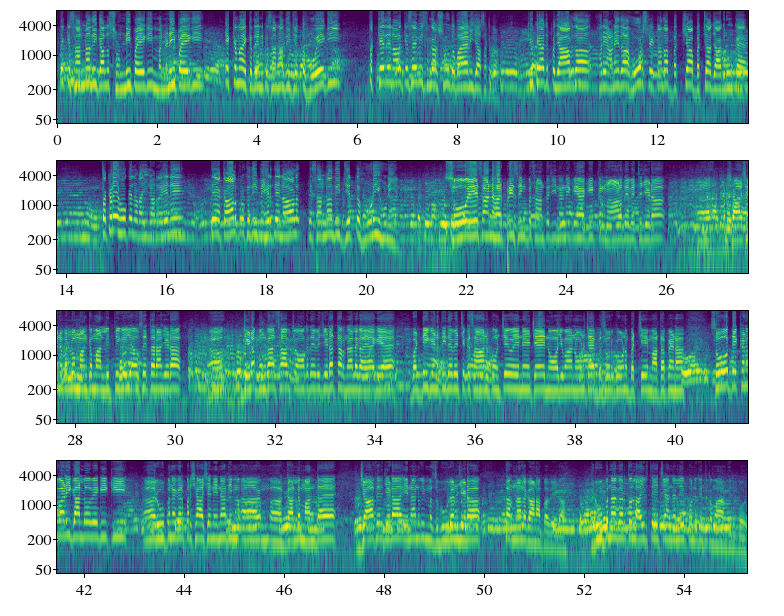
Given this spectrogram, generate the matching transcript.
ਤੇ ਕਿਸਾਨਾਂ ਦੀ ਗੱਲ ਸੁਣਨੀ ਪਏਗੀ, ਮੰਨਣੀ ਪਏਗੀ। ਇੱਕ ਨਾ ਇੱਕ ਦਿਨ ਕਿਸਾਨਾਂ ਦੀ ਜਿੱਤ ਹੋਏਗੀ। ਧੱਕੇ ਦੇ ਨਾਲ ਕਿਸੇ ਵੀ ਸੰਘਰਸ਼ ਨੂੰ ਦਬਾਇਆ ਨਹੀਂ ਜਾ ਸਕਦਾ। ਕਿਉਂਕਿ ਅੱਜ ਪੰਜਾਬ ਦਾ, ਹਰਿਆਣੇ ਦਾ, ਹੋਰ ਸਟੇਟਾਂ ਦਾ ਬੱਚਾ ਬੱਚਾ ਜਾਗਰੂਕ ਹੈ। ਤਕੜੇ ਹੋ ਕੇ ਲੜਾਈ ਲੜ ਰਹੇ ਨੇ। ਤੇ ਅਕਾਲ ਪੁਰਖ ਦੀ ਮਿਹਰ ਦੇ ਨਾਲ ਕਿਸਾਨਾਂ ਦੀ ਜਿੱਤ ਹੋਣੀ ਹੋਣੀ ਹੈ। ਸੋ ਇਹ ਸਨ ਹਰਪ੍ਰੀਤ ਸਿੰਘ ਬਸੰਤ ਜਿਨ੍ਹਾਂ ਨੇ ਕਿਹਾ ਕਿ ਕਰਨਾਲ ਦੇ ਵਿੱਚ ਜਿਹੜਾ ਅ, ਪ੍ਰਸ਼ਾਸਨ ਵੱਲੋਂ ਮੰਗ ਮੰਨ ਲਿੱਤੀ ਗਈ ਆ। ਉਸੇ ਤਰ੍ਹਾਂ ਜਿਹੜਾ ਜਿਹੜਾ ਬੁੰਗਾ ਸਾਹਿਬ ਚੌਂਕ ਦੇ ਵਿੱਚ ਜਿਹੜਾ ਧਰਨਾ ਲਗਾਇਆ ਗਿਆ ਹੈ ਵੱਡੀ ਗਿਣਤੀ ਦੇ ਵਿੱਚ ਕਿਸਾਨ ਪਹੁੰਚੇ ਹੋਏ ਨੇ ਚਾਹੇ ਨੌਜਵਾਨ ਹੋਣ ਚਾਹੇ ਬਜ਼ੁਰਗ ਹੋਣ ਬੱਚੇ ਮਾਤਾ ਭੈਣਾਂ। ਸੋ ਦੇਖਣ ਵਾਲੀ ਗੱਲ ਹੋਵੇਗੀ ਕਿ ਰੂਪਨਗਰ ਪ੍ਰਸ਼ਾਸਨ ਇਹਨਾਂ ਦੀ ਗੱਲ ਮੰਨਦਾ ਹੈ ਜਾਂ ਫਿਰ ਜਿਹੜਾ ਇਹਨਾਂ ਨੂੰ ਵੀ ਮਜਬੂਰਨ ਜਿਹੜਾ ਧਰਨਾ ਲਗਾਉਣਾ ਪਵੇਗਾ। ਰੂਪਨਗਰ ਤੋਂ ਲਾਈਵ ਤੇ ਚੈਨਲ ਲਈ ਪੁਲਕਿਤ ਕੁਮਾਰ ਦੀ ਰਿਪੋਰਟ।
